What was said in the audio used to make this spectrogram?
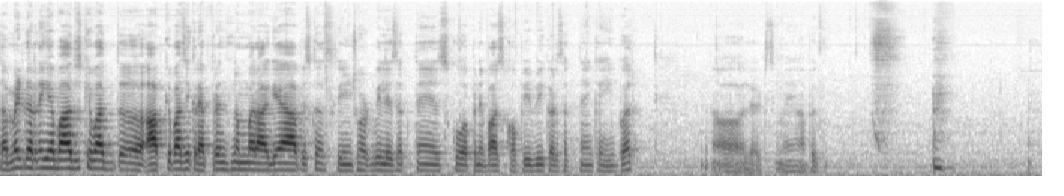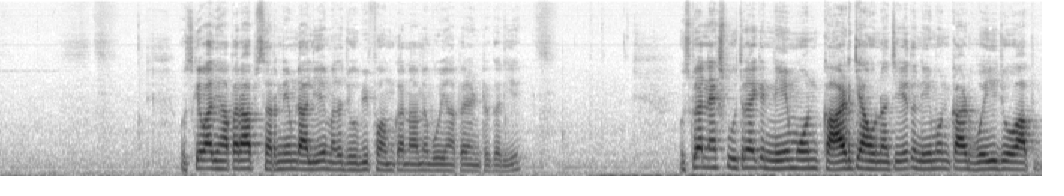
सबमिट करने के बाद, उसके बाद आपके पास एक रेफरेंस नंबर आ गया, आप इसका स्क्रीनशॉट भी ले सकते हैं, इसको अपने पास कॉपी भी कर सकते हैं कहीं पर। लेट्स मैं यहाँ पे उसके बाद यहाँ पर आप सरनेम डालिए मतलब जो भी फॉर्म का नाम है, वो यहाँ पर एंटर करिए। उसके बाद नेक्स्ट पूछ रहा है कि नेम ऑन कार्ड क्या होना चाहिए? तो नेम ऑन कार्ड वही जो आप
